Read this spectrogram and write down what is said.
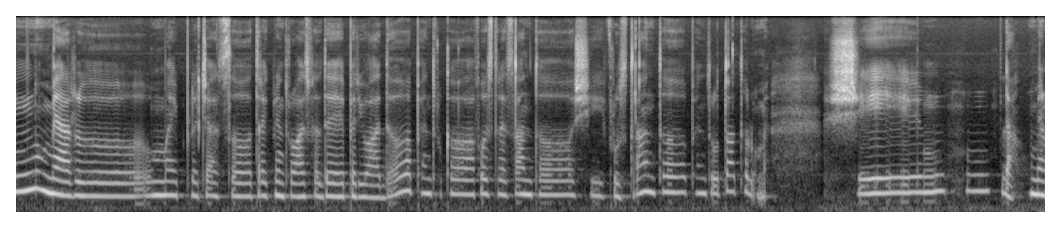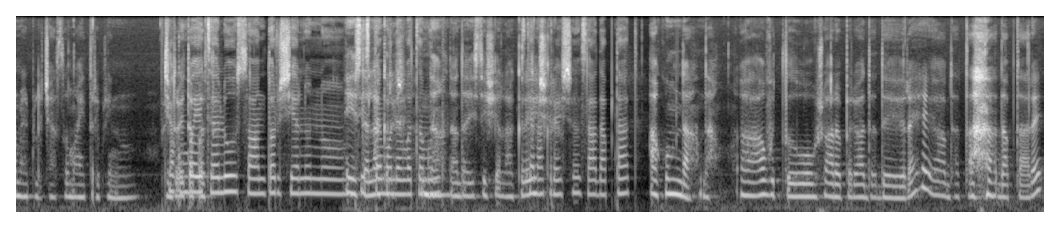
nu mi-ar uh, mai plăcea să trec printr-o astfel de perioadă, pentru că a fost stresantă și frustrantă pentru toată lumea. Și mm, da, nu mi-ar mai plăcea să mai trec prin Și printr-o acum etapă asta. băiețelul s-a întors și el în uh, Este la sistemul creșă. de învățământ? Da, da, da, este și el la Este creș. la creșă, s-a adaptat? Acum da, da. A avut o ușoară perioadă de readaptare,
